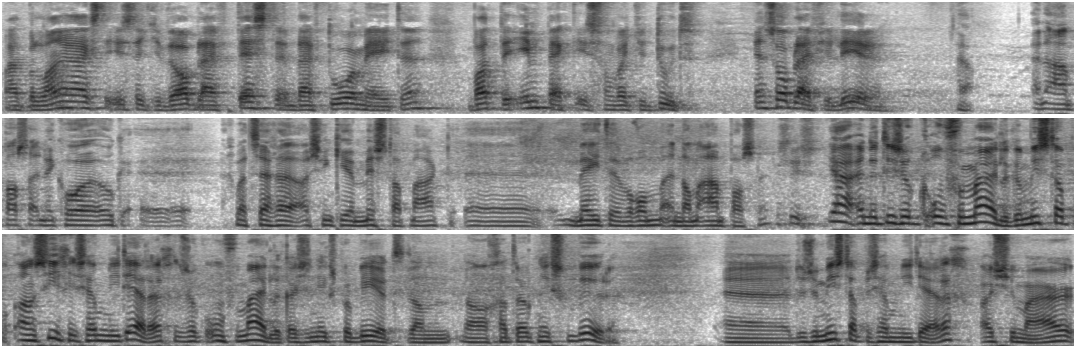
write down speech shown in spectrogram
Maar het belangrijkste is dat je wel blijft testen en blijft doormeten wat de impact is van wat je doet. En zo blijf je leren. Ja, en aanpassen. En ik hoor ook uh, wat zeggen, als je een keer een misstap maakt, uh, meten waarom en dan aanpassen. Precies. Ja, en het is ook onvermijdelijk. Een misstap aan zich is helemaal niet erg. Het is ook onvermijdelijk. Als je niks probeert, dan, dan gaat er ook niks gebeuren. Uh, dus een misstap is helemaal niet erg als je maar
